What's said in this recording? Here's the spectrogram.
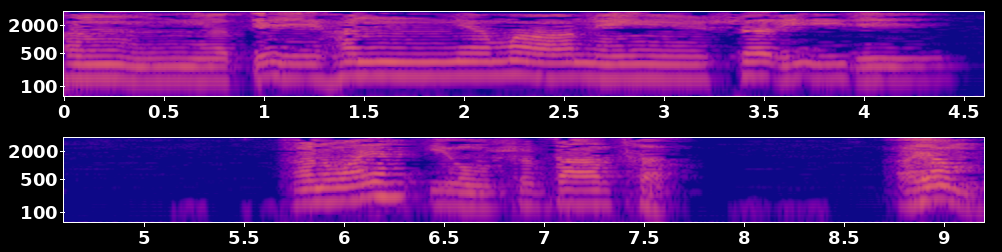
हन्यते हन्यमाने शरीरे। अन्वय एवं शब्दार्थ। अयम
